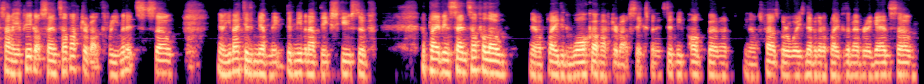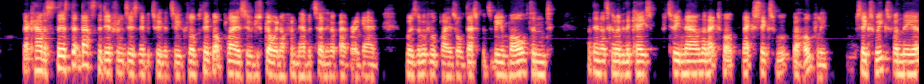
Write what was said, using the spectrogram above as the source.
Sami Hyypiä got sent off after about three minutes. So, you know, United didn't, have, didn't even have the excuse of a player being sent off, although you know, a player did walk off after about six minutes, didn't he? Pogba, you know, as far as we're aware, he's never going to play for them ever again. So that kind of that's the difference, isn't it, between the two clubs? They've got players who are just going off and never turning up ever again, whereas the Liverpool players are all desperate to be involved, and I think that's going to be the case between now and the next well, next six, well, hopefully six weeks when they uh,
